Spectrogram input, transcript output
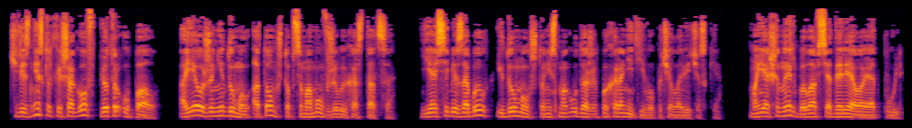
Через несколько шагов Петр упал, а я уже не думал о том, чтобы самому в живых остаться. Я о себе забыл и думал, что не смогу даже похоронить его по-человечески. Моя шинель была вся дырявая от пуль,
